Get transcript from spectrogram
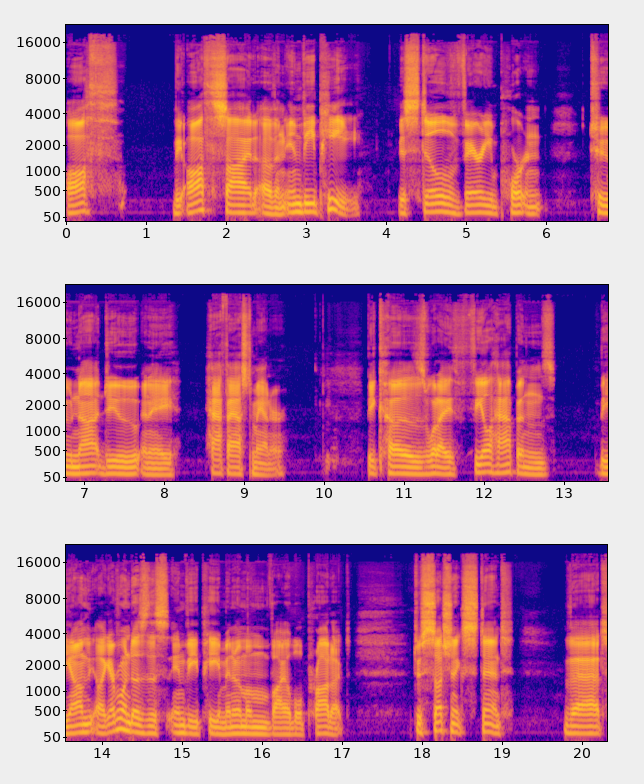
auth the auth side of an MVP is still very important to not do in a half-assed manner. Because what I feel happens beyond like everyone does this MVP minimum viable product to such an extent that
